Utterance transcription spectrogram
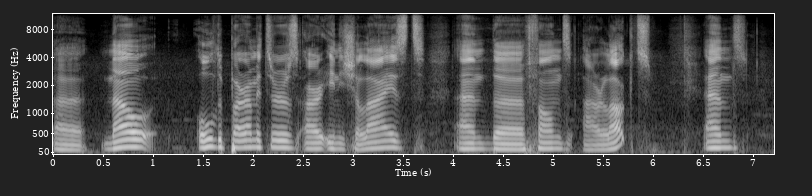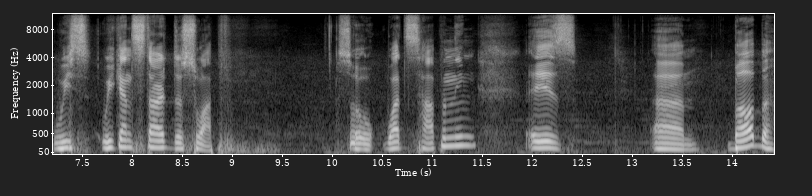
uh, now all the parameters are initialized and the funds are locked and we, we can start the swap. So what's happening is um, Bob,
